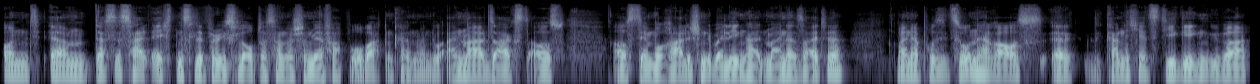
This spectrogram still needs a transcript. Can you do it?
Und ähm, das ist halt echt ein slippery slope. Das haben wir schon mehrfach beobachten können. Wenn du einmal sagst, aus, aus der moralischen Überlegenheit meiner Seite, meiner Position heraus, äh, kann ich jetzt dir gegenüber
